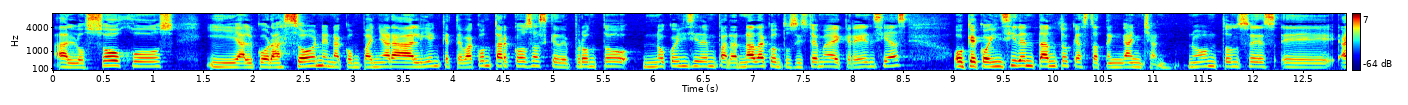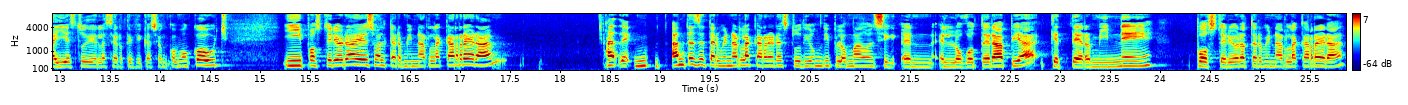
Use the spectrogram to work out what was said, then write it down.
a los ojos y al corazón en acompañar a alguien que te va a contar cosas que de pronto no coinciden para nada con tu sistema de creencias o que coinciden tanto que hasta te enganchan, ¿no? Entonces, eh, ahí estudié la certificación como coach y posterior a eso, al terminar la carrera, antes de terminar la carrera estudié un diplomado en, en, logoterapia que terminé posterior a terminar la carrera.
